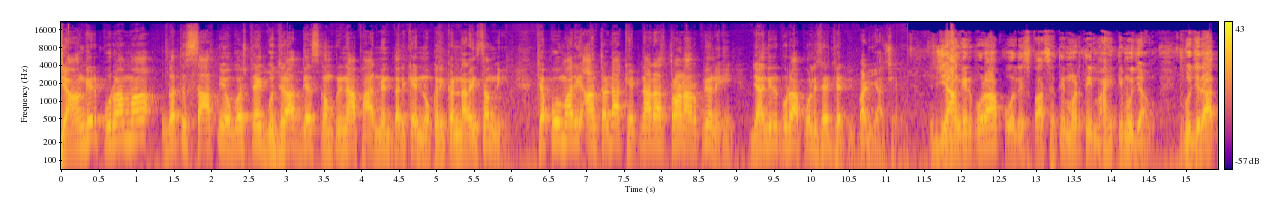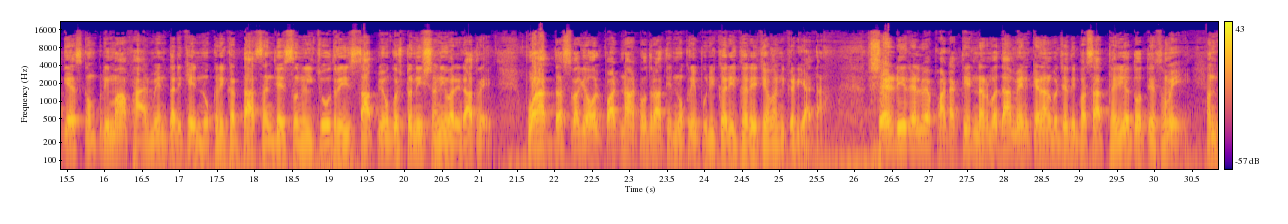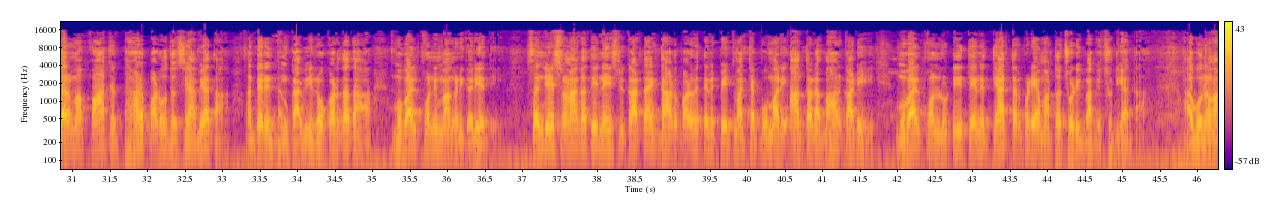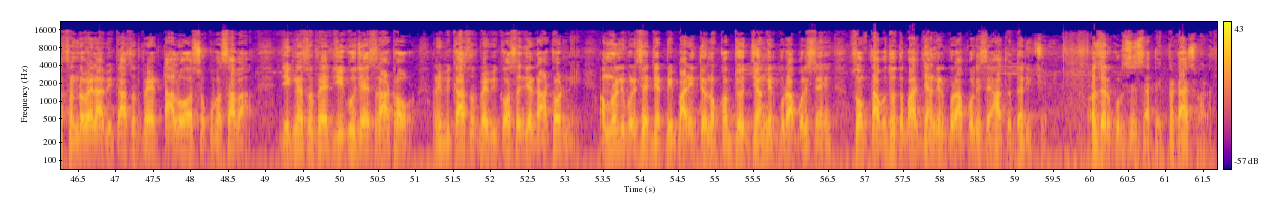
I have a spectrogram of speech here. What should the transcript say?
જહાંગીરપુરામાં ગત સાતમી ઓગસ્ટે ગુજરાત ગેસ કંપનીના ફાયરમેન તરીકે નોકરી કરનારા ઇસમની ચપ્પુ મારી આંતરડા ખેંચનારા ત્રણ આરોપીઓને જહાંગીરપુરા પોલીસે ઝડપી પાડ્યા છે. જહાંગીરપુરા પોલીસ પાસેથી મળતી માહિતી મુજબ, ગુજરાત ગેસ કંપનીમાં ફાયરમેન તરીકે નોકરી કરતા સંજય સુનિલ ચૌધરી સાતમી ઓગસ્ટની શનિવારે રાત્રે પોણા દસ વાગે ઓલપાડના અટોદરાથી નોકરી પૂરી કરી ઘરે જવા નીકળ્યા હતા. શેરડી રેલવે ફાટકથી નર્મદા મેન કેનાલ વચ્ચેથી પસાર થઈ હતો તે સમયે અંધારમાં પાંચ ધાડ પાડું ધસી આવ્યા હતા અને તેને ધમકાવી રોકડ તથા મોબાઈલ ફોનની માંગણી કરી હતી. સંજય શરણાગતિ નહીં સ્વીકારતા એક ધાડ પાડવે તેને પેટમાં ચપ્પુ મારી આંતરડા બહાર કાઢી મોબાઈલ ફોન લૂંટી તેને ત્યાં જ તરફડિયા મારતો છોડી ભાગી છૂટ્યા હતા. આ ગુનામાં સંડોવાયેલા વિકાસ ઉર્ફે ટાલો અશોક વસાવા, જિજ્ઞેશ ઉર્ફે જીગુ જયેશ રાઠોડ અને વિકાસ રૂપે વિકો સંજય રાઠોડને અમરોલી પોલીસે ઝડપી પાડી તેનો કબજો જહાંગીરપુરા પોલીસને સોંપતા વધુ તપાસ જહાંગીરપુરા પોલીસે હાથ ધરી છે. અઝર કુર્સી સાથે પ્રકાશવાળા.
